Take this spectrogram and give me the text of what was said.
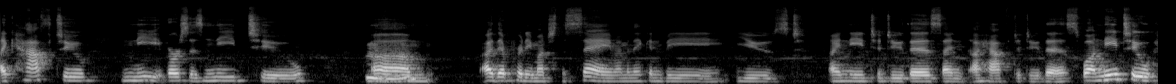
like have to, need versus need to, Mhm. um, are they pretty much the same? I mean, they can be used. I need to do this. I, I have to do this. Well, need to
